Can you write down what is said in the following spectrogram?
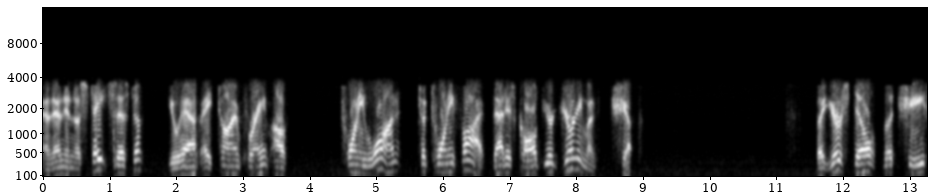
And then in the state system, you have a time frame of 21 to 25. That is called your journeymanship. But you're still the chief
